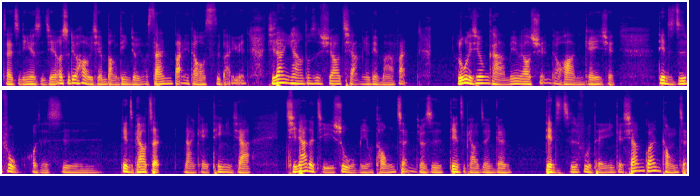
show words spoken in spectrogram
在指定的时间，二十六号以前绑定就有三百到四百元。其他银行都是需要抢，有点麻烦。如果你信用卡没有要选的话，你可以选电子支付或者是电子票证。那你可以听一下其他的集数，我们有同整，就是电子票证跟电子支付的一个相关同整。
